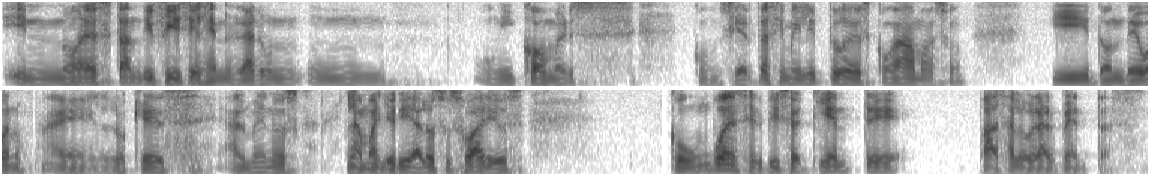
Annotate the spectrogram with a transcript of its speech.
y no es tan difícil generar un, un e-commerce con ciertas similitudes con Amazon y donde, bueno, en lo que es al menos la mayoría de los usuarios, con un buen servicio al cliente vas a lograr ventas.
